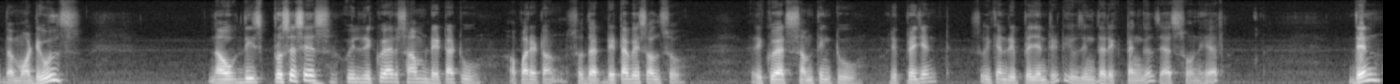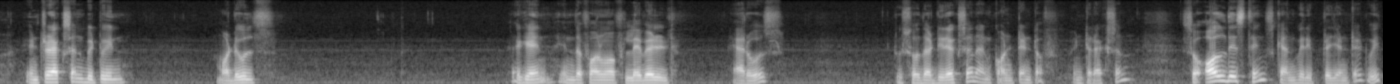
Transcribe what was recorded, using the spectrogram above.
the modules. Now, these processes will require some data to operate on. So, that database also requires something to represent. So, we can represent it using the rectangles as shown here. Then interaction between modules again in the form of labeled arrows to show the direction and content of interaction. So, all these things can be represented with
